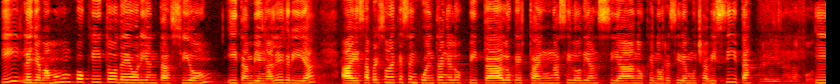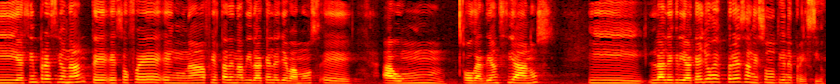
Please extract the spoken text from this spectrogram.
y le llevamos un poquito de orientación y también alegría a esa persona que se encuentra en el hospital o que está en un asilo de ancianos que no recibe mucha visita. Y es impresionante, eso fue en una fiesta de Navidad que le llevamos eh, a un hogar de ancianos y la alegría que ellos expresan, eso no tiene precio.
